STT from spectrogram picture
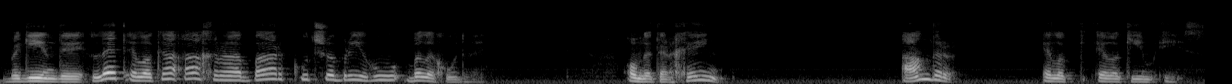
beginde let eloka achra bar kutshobrihu belechudwe. Omdat er geen ander elok, Elokim is.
